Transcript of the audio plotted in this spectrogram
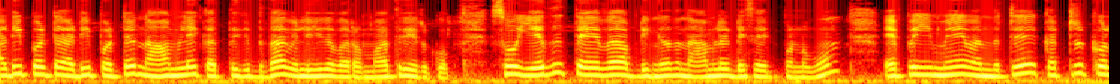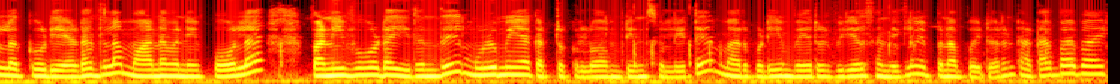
அடிபட்டு அடிபட்டு நாமளே கத்துக்கிட்டு தான் வெளியில வர மாதிரி இருக்கும். ஸோ எது தேவை அப்படிங்கறத நாமளே டிசைட் பண்ணுவோம். எப்பயுமே வந்துட்டு கற்றுக்கொள்ளக்கூடிய இடத்துல மாணவனை போல பணிவோட இருந்து முழுமையா கற்றுக்கொள்வோம் அப்படின்னு சொல்லிட்டு மறுபடியும் வேறொரு வீடியோ சந்திக்கலாம். இப்போ நான் போயிட்டு வரேன். டாடா பாய் பாய்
